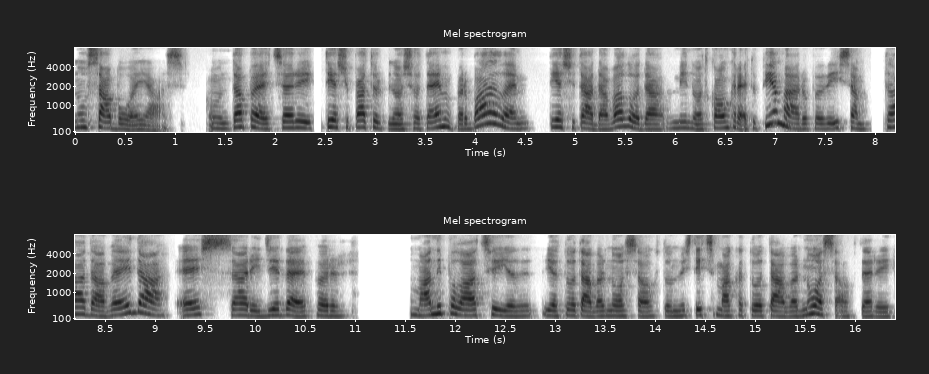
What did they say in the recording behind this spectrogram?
nu, sabojās. Un tāpēc arī tieši paturpinot šo tēmu par bailēm, tieši tādā valodā, minot konkrētu piemēru pavisam, tādā veidā es arī dzirdēju par manipulāciju, ja, ja to tā var nosaukt, un visticamāk, ka to tā var nosaukt arī.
